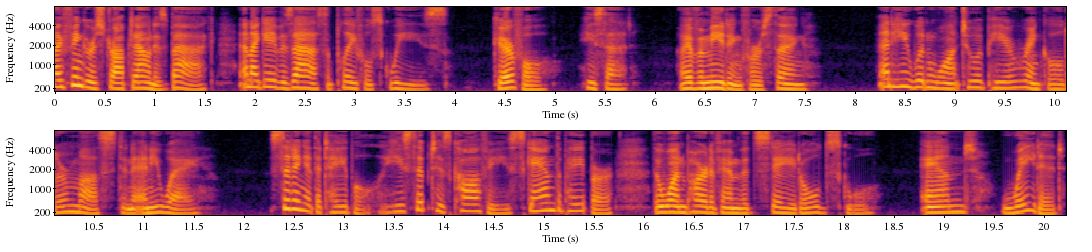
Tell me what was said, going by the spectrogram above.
My fingers dropped down his back, and I gave his ass a playful squeeze. Careful, he said. I have a meeting first thing. And he wouldn't want to appear wrinkled or mussed in any way. Sitting at the table, he sipped his coffee, scanned the paper, the one part of him that stayed old school, and waited.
